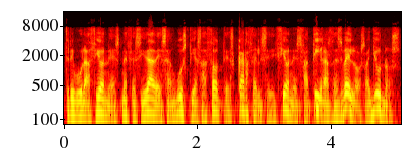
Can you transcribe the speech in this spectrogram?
tribulaciones, necesidades, angustias, azotes, cárceles, ediciones, fatigas, desvelos, ayunos.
